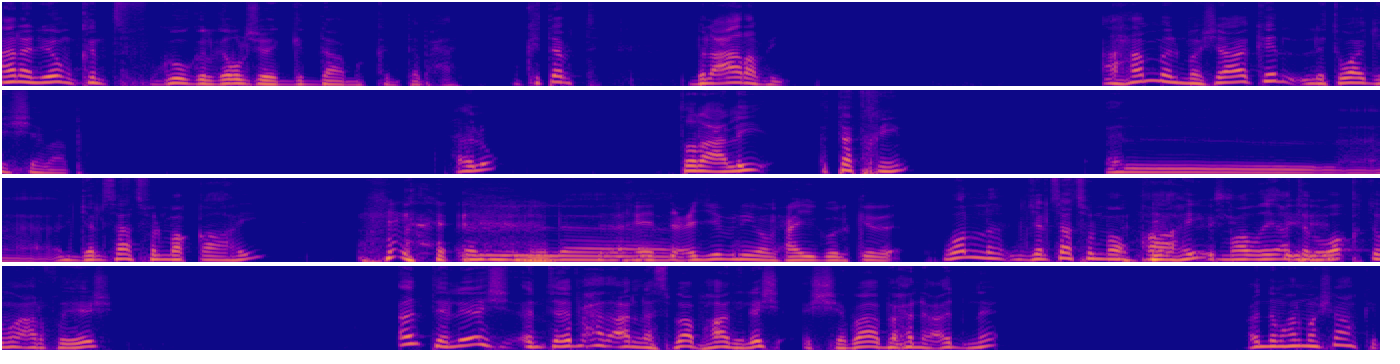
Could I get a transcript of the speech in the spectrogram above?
أنا اليوم كنت في جوجل قبل شوي قدامك كنت أبحث وكتبت بالعربي. أهم المشاكل اللي تواجه الشباب. حلو؟ طلع لي التدخين ال- الجلسات في المقاهي أخي تعجبني يوم حي يقول كذا. والله الجلسات في المقاهي مضيعة الوقت وما أعرف إيش. أنت ليش أنت ابحث عن الأسباب هذه ليش الشباب إحنا عندنا عندهم هالمشاكل.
